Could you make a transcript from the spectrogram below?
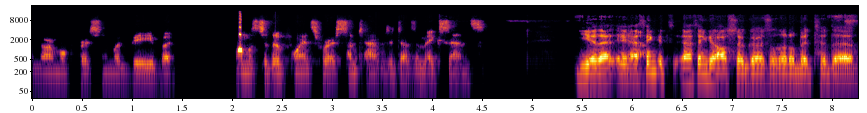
a normal person would be, but almost to the points where sometimes it doesn't make sense. Yeah, that yeah. I think it's I think it also goes a little bit to the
